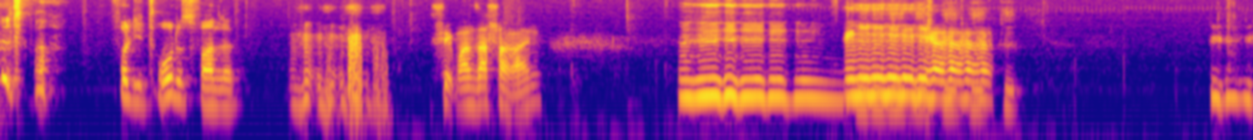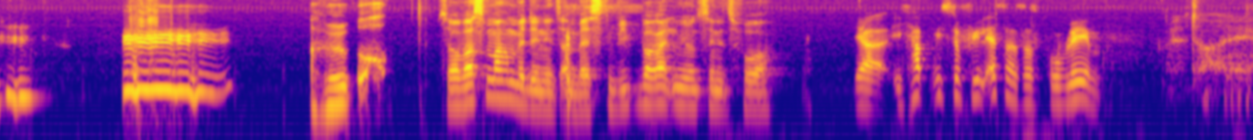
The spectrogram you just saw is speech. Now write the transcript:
Alter, voll die Todesfalle. Schick mal einen Sascha rein. ja. So, was machen wir denn jetzt am besten? Wie bereiten wir uns denn jetzt vor? ja, ich habe nicht so viel Essen, das ist das Problem. Alter, ey.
